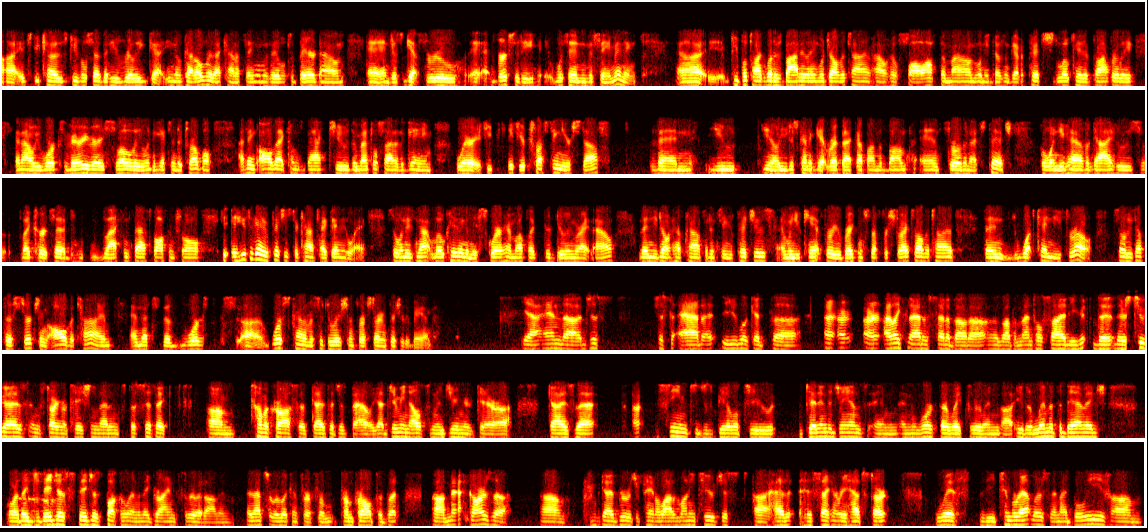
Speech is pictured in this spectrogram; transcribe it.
uh, it's because people said that he really got you know got over that kind of thing and was able to bear down and just get through adversity within the same inning. Uh, people talk about his body language all the time, how he'll fall off the mound when he doesn't get a pitch located properly, and how he works very, very slowly when he gets into trouble. I think all that comes back to the mental side of the game, where if you if you're trusting your stuff, then you you know you just kind of get right back up on the bump and throw the next pitch. But when you have a guy who's, like Curt said, lacking fastball control, he, he's the guy who pitches to contact anyway. So when he's not locating and they square him up like they're doing right now, then you don't have confidence in your pitches. And when you can't throw your breaking stuff for strikes all the time, then what can you throw? So he's up there searching all the time, and that's the worst, uh, worst kind of a situation for a starting pitcher to be in. Yeah, and uh, just just to add, you look at the I, I, I like what Adam said about uh, about the mental side. You, the, there's two guys in the starting rotation that, in specific, um, come across as guys that just battle. You got Jimmy Nelson and Junior Guerra, guys that uh, seem to just be able to get into jams and, and work their way through and uh, either limit the damage, or they they just they just buckle in and they grind through it on, and, and that's what we're looking for from from Peralta. But uh, Matt Garza, um, guy Brewers are paying a lot of money to, just uh, had his second rehab start with the Timber Rattlers, and I believe um,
